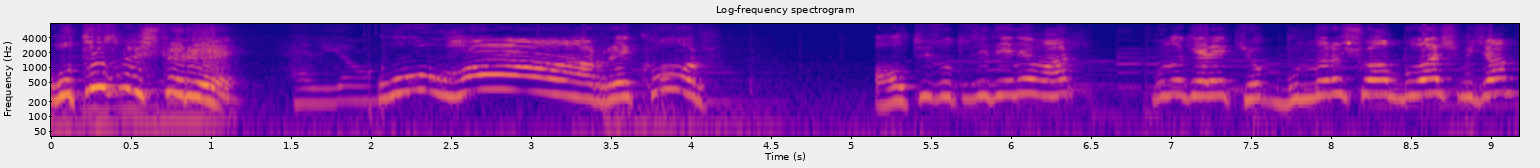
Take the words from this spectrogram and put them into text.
30 müşteri. Oha! Rekor. 637'ye ne var? Buna gerek yok. Bunlara şu an bulaşmayacağım.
